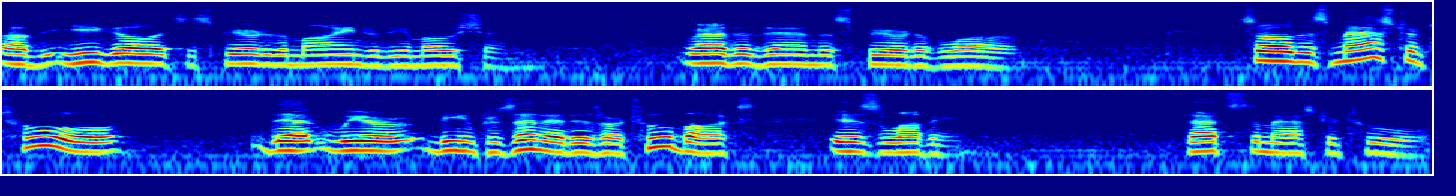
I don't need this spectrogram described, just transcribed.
of the ego, it's the spirit of the mind or the emotion, rather than the spirit of love. So this master tool that we're being presented as our toolbox is loving. That's the master tool.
